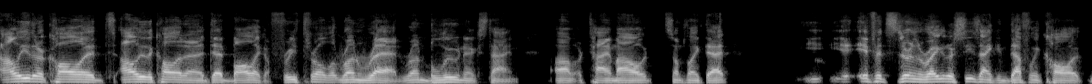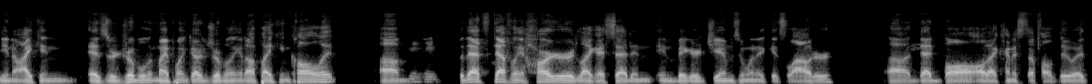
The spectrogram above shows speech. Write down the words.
I'll either call it I'll either call it on a dead ball like a free throw, run red, run blue next time, um, or timeout, something like that. If it's during the regular season, I can definitely call it. You know, I can as they're dribbling my point guard dribbling it up, I can call it. Um, Mhm. but that's definitely harder, like I said, in in bigger gyms and when it gets louder. Uh, dead ball, all that kind of stuff. I'll do it.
